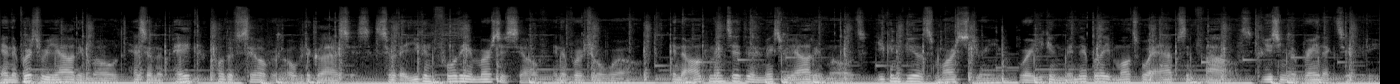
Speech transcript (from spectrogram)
And the virtual reality mode has an opaque coat of silver over the glasses so that you can fully immerse yourself in a virtual world. In the augmented and mixed reality modes, you can view a smart stream where you can manipulate multiple apps and files using your brain activity.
